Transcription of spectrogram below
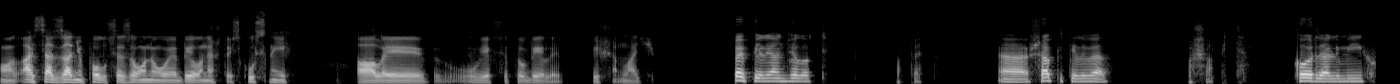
aj sad zadnju polusezonu je bilo nešto iskusnijih, ali uvijek su tu bili više mlađi. Pep ili Angelotti? Opet, E, Šapit ili Vel? ošapite. Korda ili Mihu?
